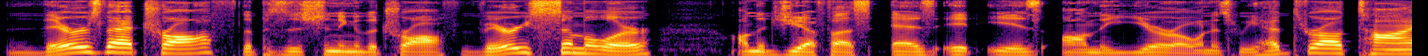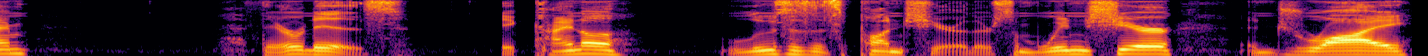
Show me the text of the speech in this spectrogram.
There's that trough, the positioning of the trough, very similar on the GFS as it is on the Euro. And as we head throughout time, there it is. It kind of loses its punch here. There's some wind shear and dry,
